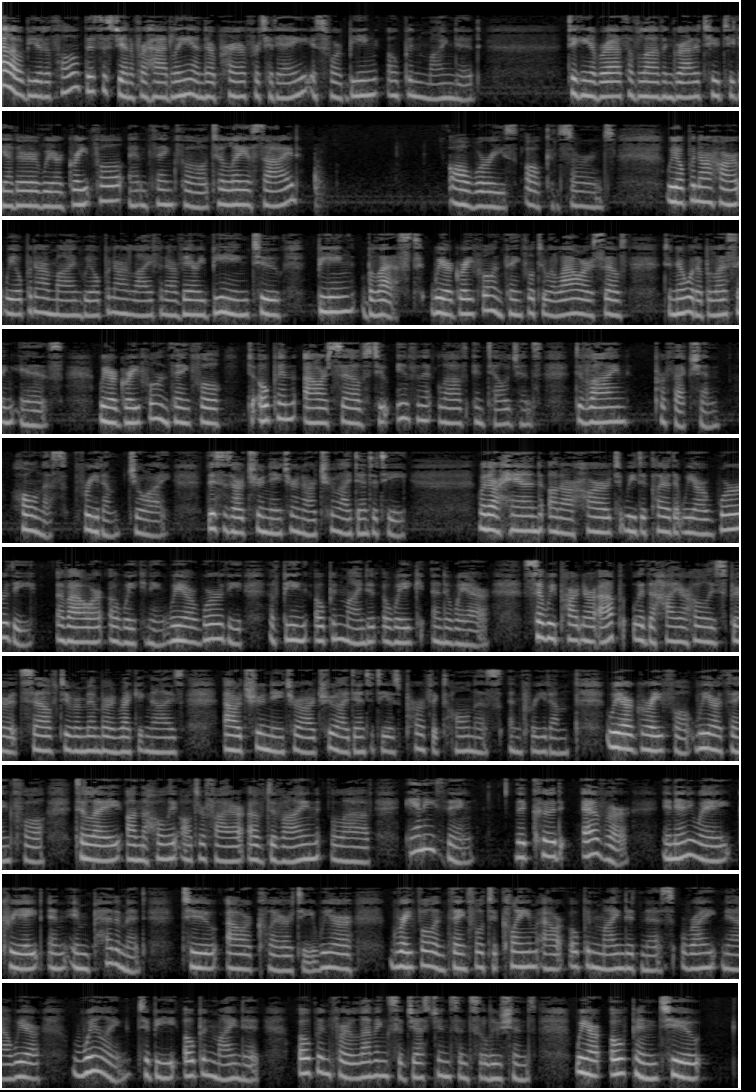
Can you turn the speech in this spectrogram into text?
Hello, beautiful. This is Jennifer Hadley, and our prayer for today is for being open-minded. Taking a breath of love and gratitude together, we are grateful and thankful to lay aside all worries, all concerns. We open our heart, we open our mind, we open our life and our very being to being blessed. We are grateful and thankful to allow ourselves to know what a blessing is. We are grateful and thankful to open ourselves to infinite love, intelligence, divine perfection, wholeness, freedom, joy. This is our true nature and our true identity. With our hand on our heart, we declare that we are worthy of our awakening. We are worthy of being open-minded, awake, and aware. So we partner up with the higher Holy Spirit self to remember and recognize our true nature, our true identity is perfect wholeness and freedom. We are grateful, we are thankful to lay on the holy altar fire of divine love anything that could ever in any way create an impediment to our clarity. We are grateful and thankful to claim our open-mindedness right now. We are willing to be open-minded, open for loving suggestions and solutions. We are open to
